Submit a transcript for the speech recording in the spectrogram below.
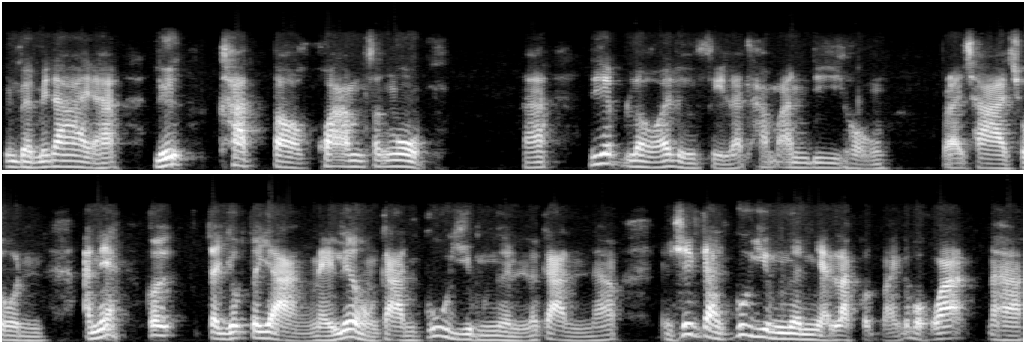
มันไปไม่ได้อะหรือขัดต่อความสงบนะเรียบร้อยหรือศีลธรรมอันดีของประชาชน อันเนี้ยก็จะยกตัวอย่างในเรื่องของการกู้ยืมเงินแล้วกันนะครับอย่างเช่นการกู้ยืมเงินเนี่ยหลักกฎหมายก็บอกว่านะฮะ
